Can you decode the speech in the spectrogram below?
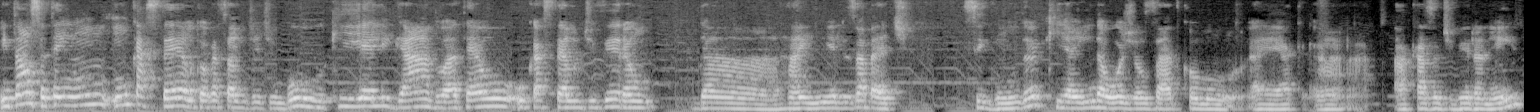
Então você tem um, um, castelo, que é o castelo de Edimburgo, que é ligado até o, o castelo de verão da Rainha Elizabeth II, que ainda hoje é usado como é, a, a, a, casa de veraneio,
